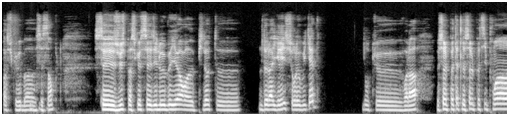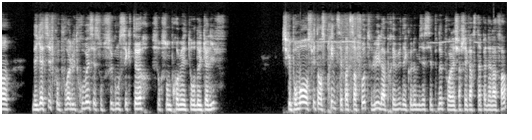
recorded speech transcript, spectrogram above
Parce que bah, c'est simple. C'est juste parce que c'est le meilleur euh, pilote euh, de la grille sur le week-end. Donc euh, voilà. Le seul, peut-être le seul petit point négatif qu'on pourrait lui trouver, c'est son second secteur sur son premier tour de qualif. Puisque pour moi, ensuite, en sprint, c'est pas de sa faute. Lui, il a prévu d'économiser ses pneus pour aller chercher Verstappen à la fin.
